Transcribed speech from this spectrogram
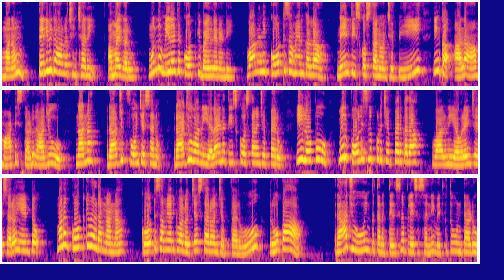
మనం తెలివిగా ఆలోచించాలి. అమ్మాయి గారు ముందు మీరైతే కోర్టుకి బయలుదేరండి. వాళ్ళని కోర్టు సమయానికల్లా నేను తీసుకొస్తాను అని చెప్పి ఇంకా అలా మాటిస్తాడు రాజు. నాన్న రాజుకి ఫోన్ చేశాను. రాజు వాళ్ళని ఎలా అయినా తీసుకువస్తానని చెప్పారు. ఈలోపు మీరు పోలీసులకు కూడా చెప్పారు కదా వాళ్ళని ఎవరేం చేశారో ఏంటో. మనం కోర్టుకి వెళ్దాం నాన్న. కోర్టు సమయానికి వాళ్ళు వచ్చేస్తారు అని చెప్తారు రూపా. రాజు ఇంక తనకు తెలిసిన ప్లేసెస్ అన్నీ వెతుకుతూ ఉంటాడు.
